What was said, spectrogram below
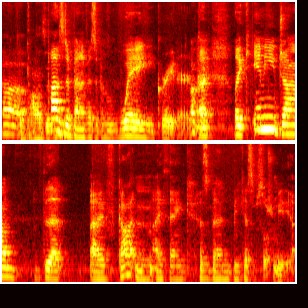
Uh, The positive. positive benefits have been way greater. Okay. Uh, like any job that I've gotten, I think, has been because of social media.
